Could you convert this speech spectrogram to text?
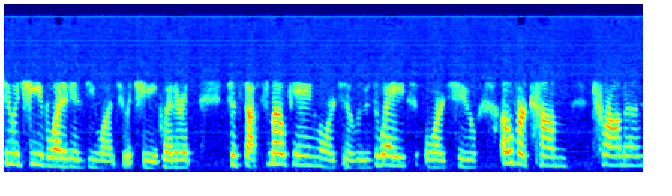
to achieve what it is you want to achieve, whether it's to stop smoking or to lose weight or to overcome trauma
